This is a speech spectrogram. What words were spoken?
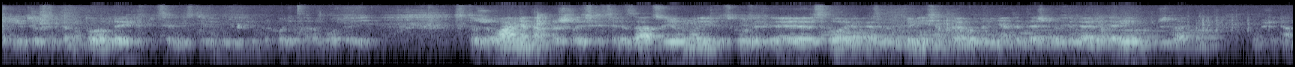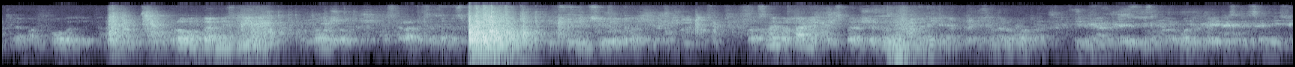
закінчилися інтернатуру деяких спеціалістів, які приходять на роботу і стажування, там пройшли спеціалізацію. Ну і в зв'язку з е, створенням експертних комісій треба поміняти теж профіля лікарів тому що там треба онкологів, там робимо певні зміни для того, щоб постаратися забезпечити і цю велику. Основне питання з першої групи чиняти роботу деяких спеціалістів.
